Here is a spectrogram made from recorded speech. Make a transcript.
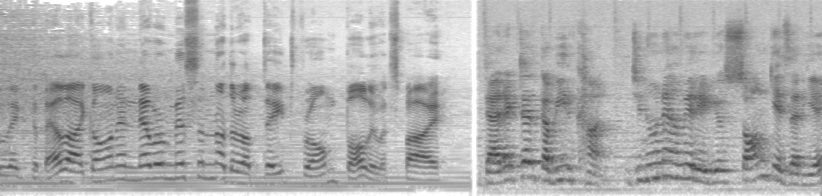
click the bell icon and never miss another update from Bollywood Spy. Director Kabir Khan जिन्होंने हमें रेडियो सॉन्ग के ज़रिए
